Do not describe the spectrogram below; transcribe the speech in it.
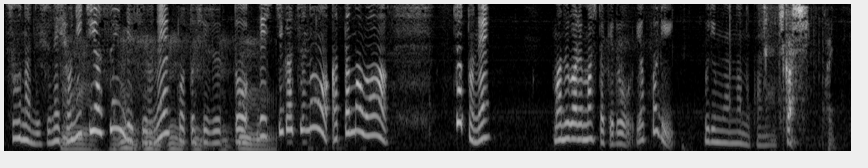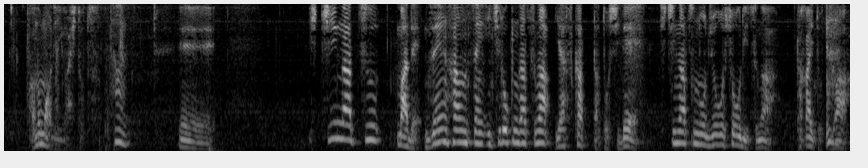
そうなんですよね。初日安いんですよね、今年ずっと、で7月の頭はちょっとね免れましたけどやっぱり売り物なのかな？しかし、はい。アノマリーが一つ。はい。えー7月まで前半戦1、6月が安かった年で、7月の上昇率が高い時は、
